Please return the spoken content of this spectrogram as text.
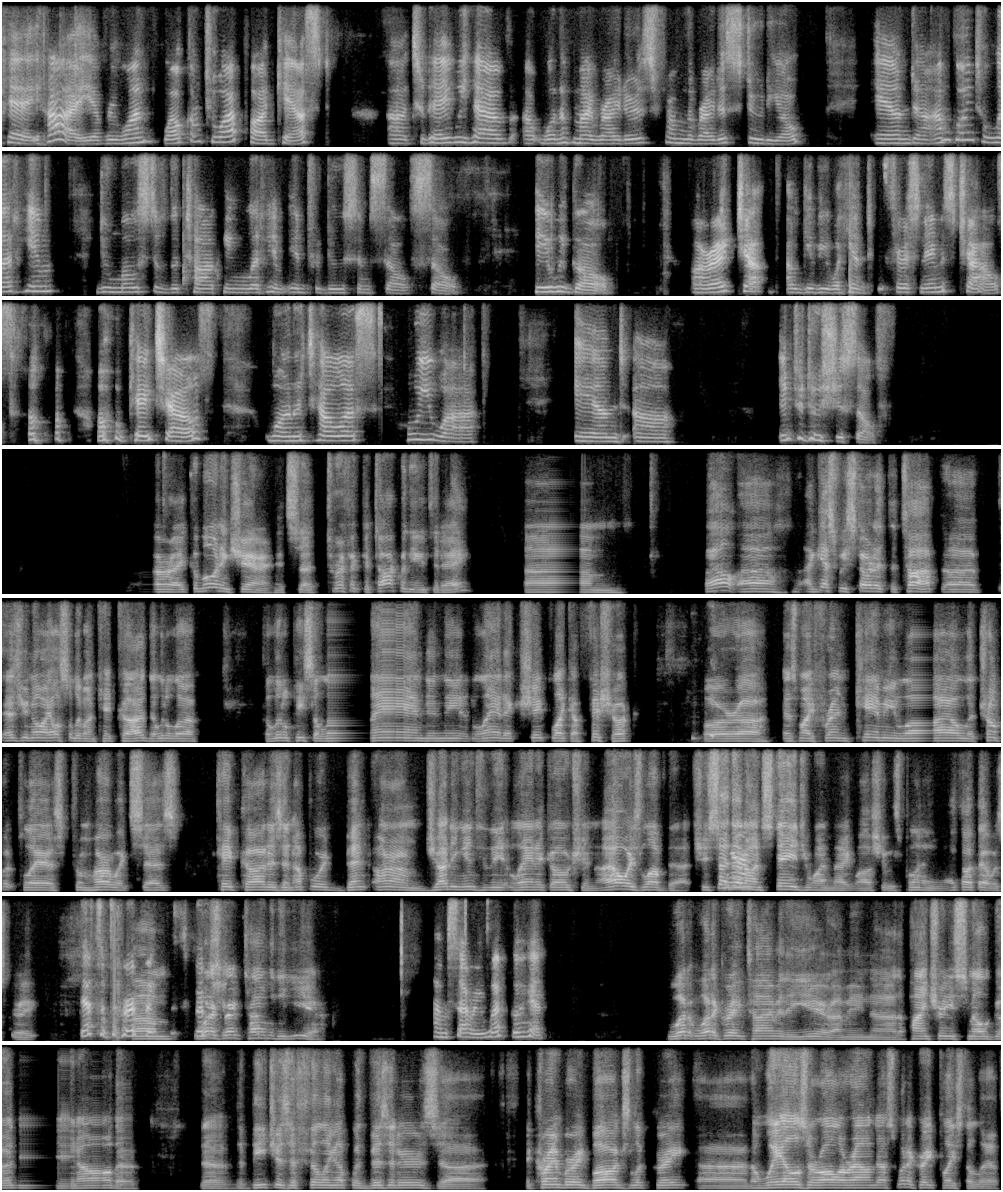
Okay, hi everyone. Welcome to our podcast. Uh, today we have uh, one of my writers from the Writers Studio, and uh, I'm going to let him do most of the talking, let him introduce himself. So here we go. All right, I'll give you a hint. His first name is Charles. okay, Charles, want to tell us who you are and uh, introduce yourself. All right. Good morning, Sharon. It's uh, terrific to talk with you today. Um, well, uh, I guess we start at the top. Uh, as you know, I also live on Cape Cod, the little, uh, the little piece of land in the Atlantic shaped like a fishhook, or uh, as my friend Cami Lyle, the trumpet player from Harwich, says, Cape Cod is an upward bent arm jutting into the Atlantic Ocean. I always loved that. She said yeah. that on stage one night while she was playing. I thought that was great. That's a perfect um, What a great time of the year. I'm sorry, what? Go ahead. What what a great time of the year. I mean, uh, the pine trees smell good, you know, the the the beaches are filling up with visitors. Uh, the cranberry bogs look great. Uh, the whales are all around us. What a great place to live.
